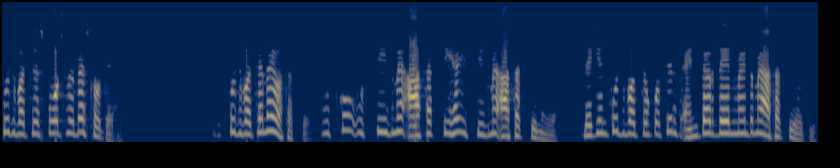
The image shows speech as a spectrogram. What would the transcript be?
कुछ बच्चे स्पोर्ट्स में बेस्ट होते हैं। कुछ बच्चे नहीं हो सकते। उसको उस चीज़ में आसक्ति है, इस चीज़ में आसक्ति नहीं है। लेकिन कुछ बच्चों को सिर्फ़ एंटरटेनमेंट में आसक्ति होती है।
